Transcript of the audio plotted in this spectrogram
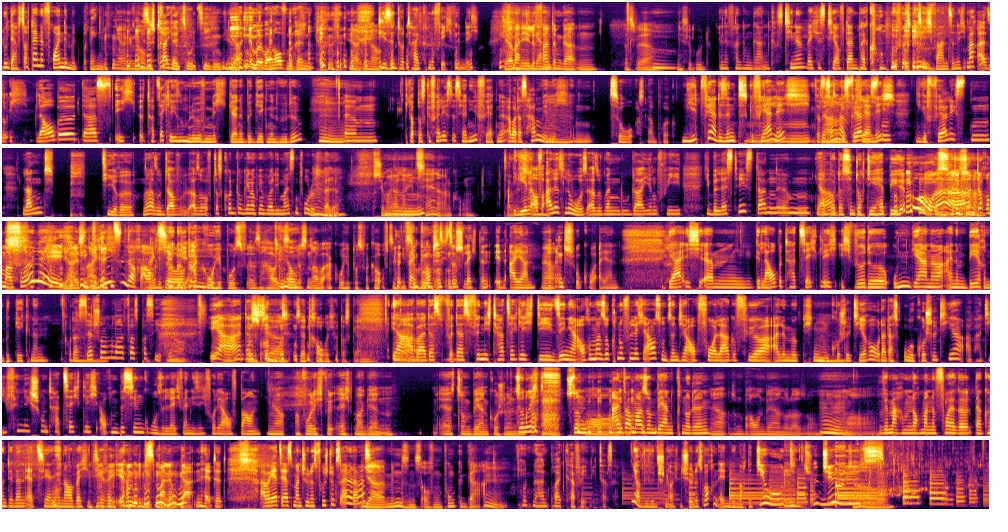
Du darfst auch deine Freunde mitbringen. Ja, genau. Diese Streichelzoo-Ziegen, die einen immer über den Haufen rennen. ja, genau. Die sind total knuffig, finde ich. Ja, meine die Elefant gerne. im Garten, das wäre nicht so gut. Elefant im Garten. Christine, welches Tier auf deinem Balkon würde dich wahnsinnig machen? Also ich glaube, dass ich äh, tatsächlich so einem Löwen nicht gerne begegnen würde. Ähm, ich glaube, das gefährlichste ist ja Nilpferd, ne? aber das haben wir nicht im Zoo Osnabrück. Nilpferde sind gefährlich, Das besonders die gefährlich. die gefährlichsten Landtiere. Ne? Also, da, also auf das Konto gehen auf jeden Fall die meisten Todesfälle. Musst dir mal allein die Zähne angucken. Die gehen auf alles los. Also wenn du da irgendwie die belästigst, dann ähm, ja. Aber das sind doch die Happy Hippos. Die sind doch immer fröhlich. Die heißen eigentlich, grinsen doch auch eigentlich so. die Akro-Hippos äh, heißen Ja. müssen, aber Akro-Hippos verkauft sich nicht so Dann kauft gut. sich so schlecht in, in Eiern, Ja. in Schokoeiern. Ja, ich ähm, glaube tatsächlich, ich würde ungerne einem Bären begegnen. Oh, das ist ja schon mal fast passiert. Ne? Ja, das Und sehr, stimmt. sehr traurig hat das gerne mit. Ja, aber das, das finde ich tatsächlich, die sehen ja auch immer so knuffelig aus und sind ja auch Vorlage für alle möglichen Kuscheltiere oder das Urkuscheltier. Aber die finde ich schon tatsächlich auch ein bisschen gruselig, wenn die sich vor dir aufbauen. Ja, obwohl ich will echt mal gern erst so einen Bären kuscheln. Ne? So ein richtig, so ein, Oh. einfach mal so einen Bären knuddeln. ja, so einen Braunbären oder so. Mhm. Oh. Wir machen nochmal eine Folge, da könnt ihr dann erzählen, genau, welche Tiere ihr am liebsten mal im Garten hättet. Aber jetzt erstmal ein schönes Frühstücksei, oder was? Ja, mindestens auf den Punkt gegart. Mhm. Und eine Handbreit Kaffee in die Tasse. Ja, wir wünschen euch ein schönes Wochenende. Macht es gut. Tschüss. Tschüss. Ciao.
